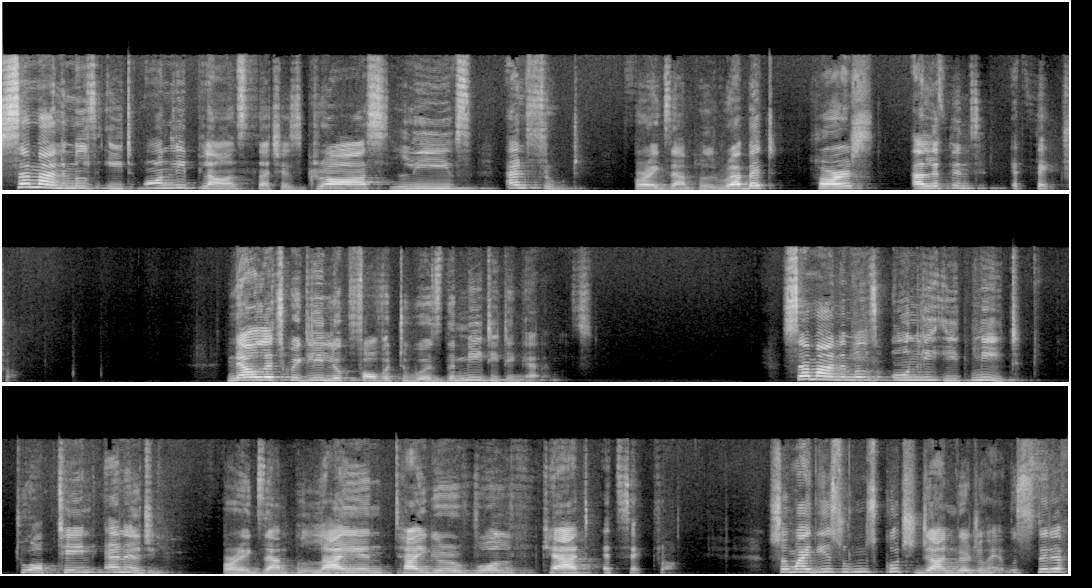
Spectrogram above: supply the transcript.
Some animals eat only plants such as grass, leaves, and fruit. For example, rabbit, horse, elephants, etc. Now let's quickly look forward towards the meat-eating animals. Some animals only eat meat to obtain energy. For example, lion, tiger, wolf, cat, etc. So my dear students, कुछ जानवर जो हैं वो सिर्फ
